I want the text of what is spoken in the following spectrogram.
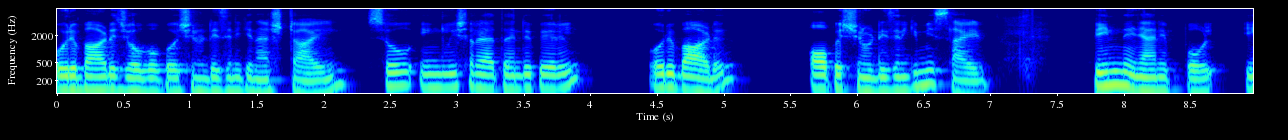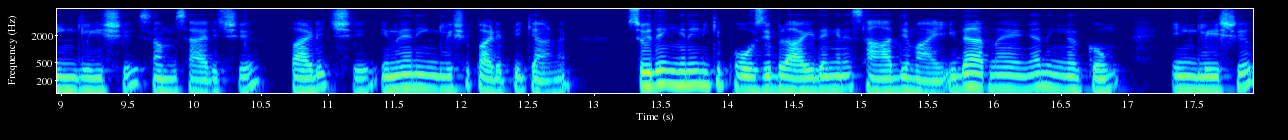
ഒരുപാട് ജോബ് ഓപ്പർച്യൂണിറ്റീസ് എനിക്ക് നഷ്ടമായി. സോ ഇംഗ്ലീഷ് അറിയാത്തതിന്റെ പേരിൽ ഒരുപാട് ഓപ്പർച്യൂണിറ്റീസ് എനിക്ക് മിസ്സായി. പിന്നെ ഞാനിപ്പോൾ ഇംഗ്ലീഷ് സംസാരിച്ച്, പഠിച്ച് ഇന്ന് ഞാൻ ഇംഗ്ലീഷ് പഠിപ്പിക്കുകയാണ്. സോ ഇതെങ്ങനെ എനിക്ക് പോസിബിളായി? ഇതെങ്ങനെ സാധ്യമായി? ഇതറിഞ്ഞു കഴിഞ്ഞാൽ നിങ്ങൾക്കും ഇംഗ്ലീഷ്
